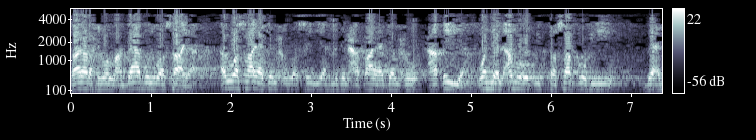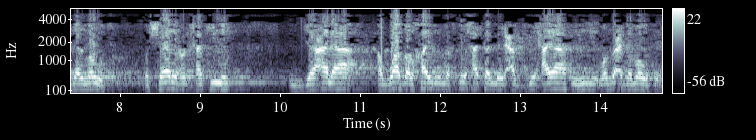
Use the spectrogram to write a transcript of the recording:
قال رحمه الله باب الوصايا. الوصايا جمع وصية مثل عطايا جمع عطية وهي الأمر بالتصرف بعد الموت. والشارع الحكيم جعل أبواب الخير مفتوحة للعبد في حياته وبعد موته.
